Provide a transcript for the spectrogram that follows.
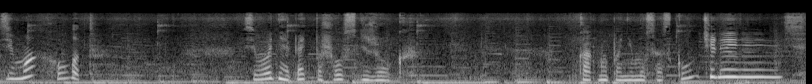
Зима, холод. Сегодня опять пошел снежок. Как мы по нему соскучились.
